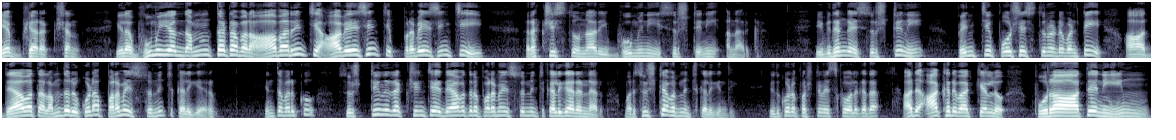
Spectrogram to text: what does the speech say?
ఎభ్యరక్షన్ ఇలా భూమి అంతటా వారు ఆవరించి ఆవేశించి ప్రవేశించి రక్షిస్తున్నారు ఈ భూమిని ఈ సృష్టిని అన్నారు ఇక్కడ. ఈ విధంగా ఈ సృష్టిని పెంచి పోషిస్తున్నటువంటి ఆ దేవతలందరూ కూడా పరమేశ్వరు నుంచి కలిగారు. ఇంతవరకు సృష్టిని రక్షించే దేవతలు పరమేశ్వరు నుంచి కలిగారన్నారు. మరి సృష్టి ఎవరి నుంచి కలిగింది? ఇది కూడా ప్రశ్న వేసుకోవాలి కదా. అది ఆఖరి వాక్యంలో పురాతనీం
